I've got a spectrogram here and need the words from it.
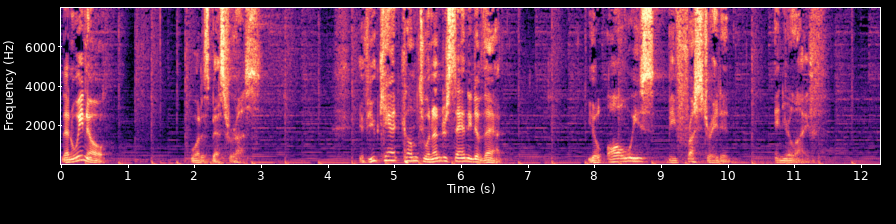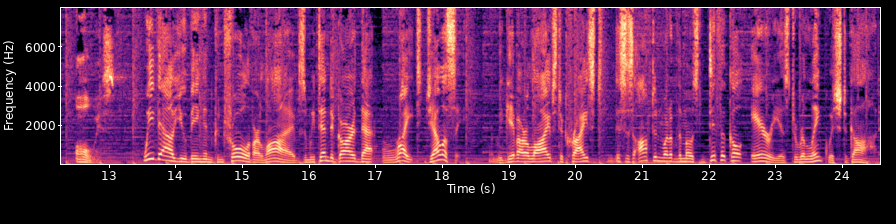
than we know what is best for us. If you can't come to an understanding of that, you'll always be frustrated in your life. Always. We value being in control of our lives, and we tend to guard that right jealousy. When we give our lives to Christ, this is often one of the most difficult areas to relinquish to God.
